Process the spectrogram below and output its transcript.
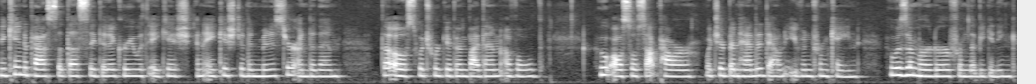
And it came to pass that thus they did agree with Akish, and Akish did administer unto them the oaths which were given by them of old, who also sought power, which had been handed down even from Cain, who was a murderer from the beginning.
